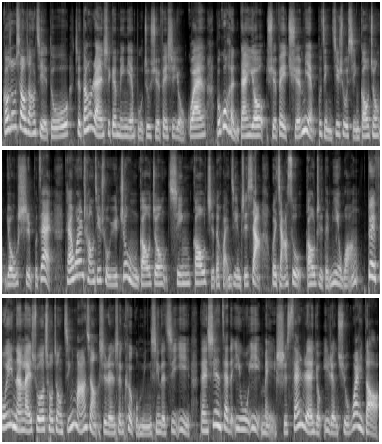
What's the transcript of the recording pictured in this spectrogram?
高中校长解读，这当然是跟明年补助学费是有关，不过很担忧，学费全免不仅技术型高中优势不在，台湾长期处于重高中轻高职的环境之下，会加速高职的灭亡。对服役男来说，抽中金马奖是人生刻骨铭心的记忆，但现在。的义务役每十三人有一人去外岛，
